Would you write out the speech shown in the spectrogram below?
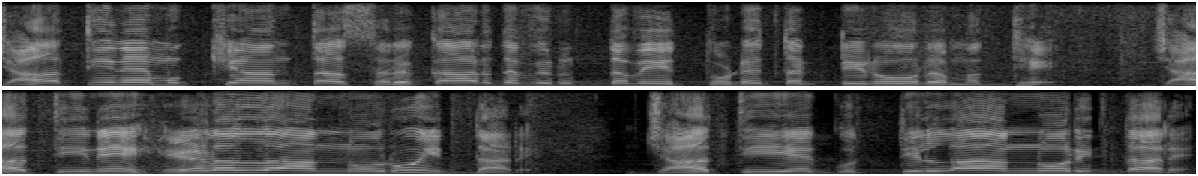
ಜಾತಿನೇ ಮುಖ್ಯ ಅಂತ ಸರ್ಕಾರದ ವಿರುದ್ಧವೇ ತೊಡೆತಟ್ಟಿರೋರ ಮಧ್ಯೆ ಜಾತಿನೇ ಹೇಳಲ್ಲ ಅನ್ನೋರೂ ಇದ್ದಾರೆ. ಜಾತಿಯೇ ಗೊತ್ತಿಲ್ಲ ಅನ್ನೋರಿದ್ದಾರೆ.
